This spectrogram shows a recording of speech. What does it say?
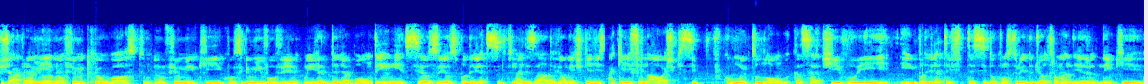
Já para mim é um filme que eu gosto, é um filme que conseguiu me envolver. O enredo dele é bom, tem seus erros, poderia ter sido finalizado realmente aquele aquele final acho que se ficou muito longo, cansativo e, e poderia ter, ter sido construído de outra maneira, nem que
